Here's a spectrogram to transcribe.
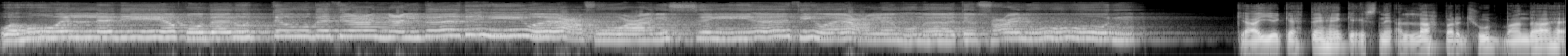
وهو الذي يقبل عن عباده ويعفو عن السيئات ويعلم ما تفعلون۔ کیا یہ کہتے ہیں کہ اس نے اللہ پر جھوٹ باندھا ہے؟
